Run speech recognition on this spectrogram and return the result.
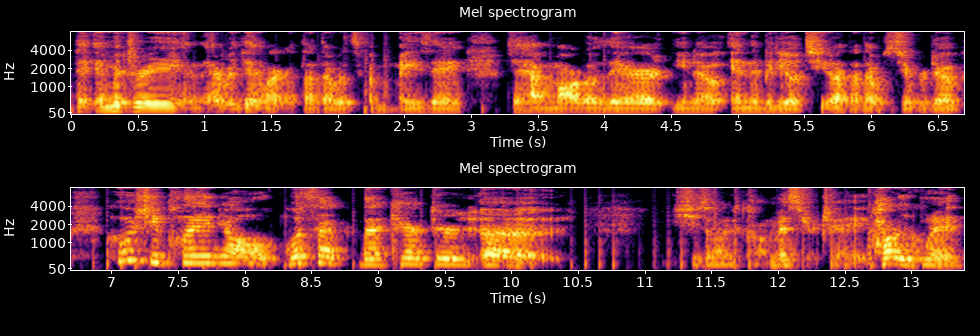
the imagery and everything, like I thought that was amazing. To have Margot there, you know, in the video too, I thought that was super dope. Who is she playing, y'all? What's that that character? Uh she's always called Mr. J. Harley Quinn.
